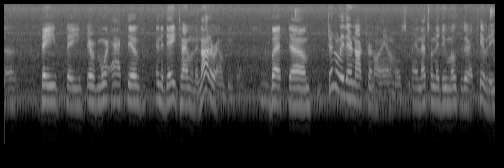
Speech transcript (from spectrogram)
uh, they they they're more active in the daytime when they're not around people. Mm. But um, generally, they're nocturnal animals, and that's when they do most of their activity.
